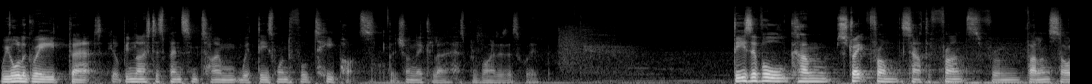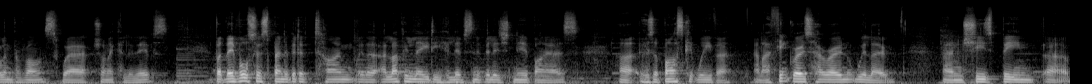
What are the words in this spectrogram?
we all agreed that it would be nice to spend some time with these wonderful teapots that Jean-Nicolas has provided us with. These have all come straight from the south of France, from Valensole in Provence, where Jean-Nicolas lives. But they've also spent a bit of time with a, a lovely lady who lives in a village nearby us, uh, who's a basket weaver, and I think grows her own willow. And she's been uh,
